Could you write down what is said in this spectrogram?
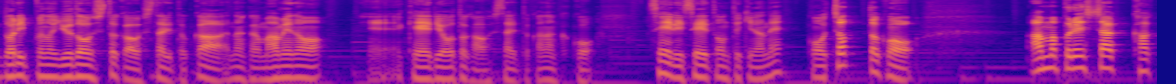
ドリップの湯通しとかをしたりとか、なんか豆のえー、計量とかをしたりとか、なんかこう、整理整頓的なね、こう、ちょっとこう、あんまプレッシャーか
